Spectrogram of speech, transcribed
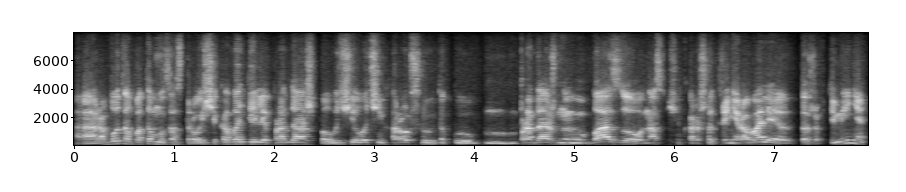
а, работал потом у застройщика в отделе продаж, получил очень хорошую такую продажную базу, нас очень хорошо тренировали тоже в Тюмени.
